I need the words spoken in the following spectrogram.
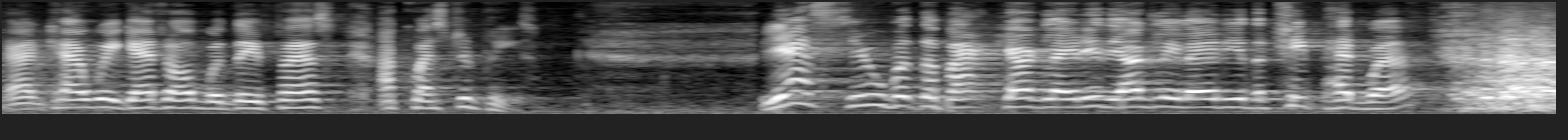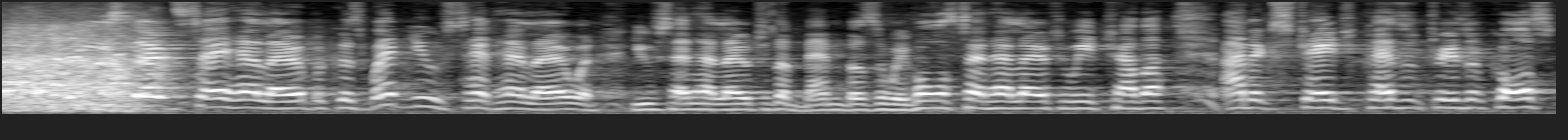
and can we get on with the first uh, question, please? Yes, you but the back, young lady, the ugly lady in the cheap headwear. Please don't say hello, because when you've said hello, and you've said hello to the members, and we've all said hello to each other, and exchanged pleasantries, of course,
